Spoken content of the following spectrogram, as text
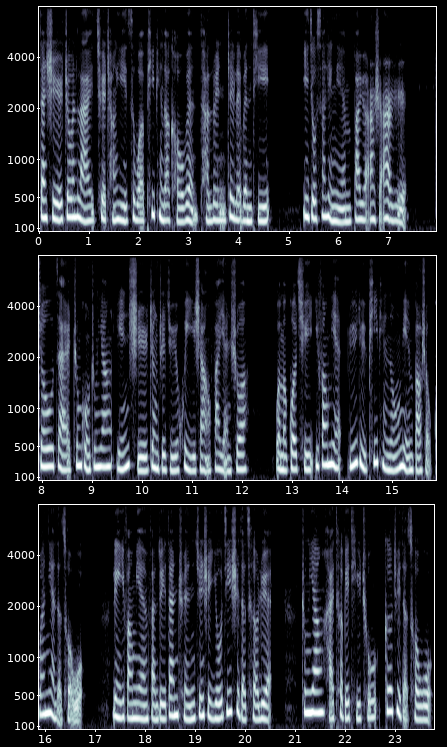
但是周恩来却常以自我批评的口吻谈论这类问题。一九三零年八月二十二日，周在中共中央临时政治局会议上发言说：“我们过去一方面屡屡批评农民保守观念的错误。”另一方面，反对单纯军事游击式的策略，中央还特别提出割据的错误，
